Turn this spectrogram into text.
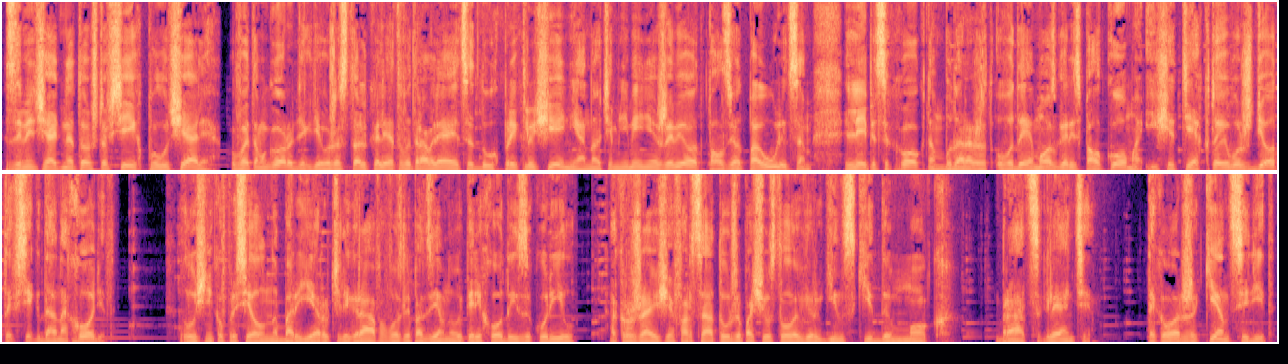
Замечательно то, что все их получали. В этом городе, где уже столько лет вытравляется дух приключений, оно, тем не менее, живет, ползет по улицам, лепится к окнам, будоражит УВД мозга рисполкома, ищет тех, кто его ждет и всегда находит. Лучников присел на барьер у телеграфа возле подземного перехода и закурил. Окружающая форца тут же почувствовала виргинский дымок. «Братцы, гляньте. Так вот же, Кент сидит.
